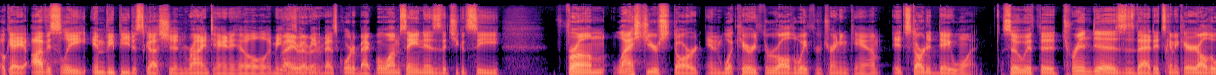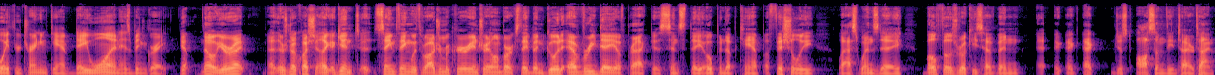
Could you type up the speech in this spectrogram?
okay, obviously MVP discussion, Ryan Tannehill. I mean, Right, he's right, going to be right, the best quarterback. But what I'm saying is that you could see from last year's start and what carried through all the way through training camp, it started day one. So if the trend is is that it's going to carry all the way through training camp, day one has been great. Yep. No, you're right. Uh, there's no question. Like again, t- same thing with Roger McCreary and Treylon Burks. They've been good every day of practice since they opened up camp officially last Wednesday. Both those rookies have been e- e- e- just awesome the entire time.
